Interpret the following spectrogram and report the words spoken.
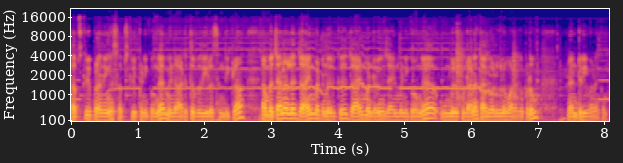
சப்ஸ்கிரைப் பண்ணாதீங்க. சப்ஸ்கிரைப் பண்ணிக்கோங்க. மீண்டும் அடுத்த பதிவில் சந்திக்கலாம். நம்ம சேனலில் ஜாயின் பட்டன் இருக்குது ஜாயின் பண்ணுறவங்க ஜாயின் பண்ணிக்கோங்க. உங்களுக்கு உண்டான தகவல்களும் வழங்கப்படும். நன்றி. வணக்கம்.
